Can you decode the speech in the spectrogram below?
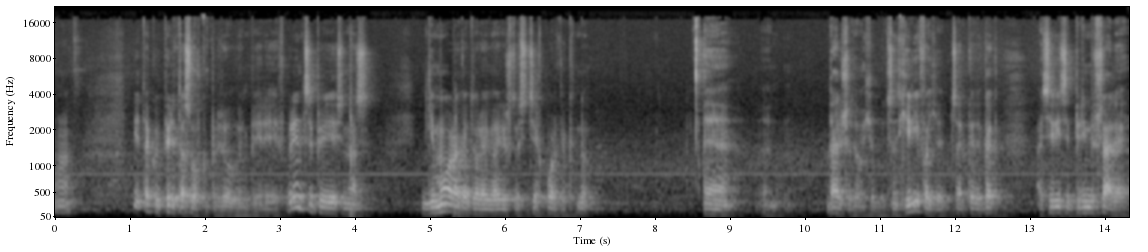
А. И такую перетасовку привел в империи. В принципе, есть у нас Гемора, которая говорит, что с тех пор, как ну, э, дальше там еще будет Санхириф, царь, как ассирийцы перемешали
